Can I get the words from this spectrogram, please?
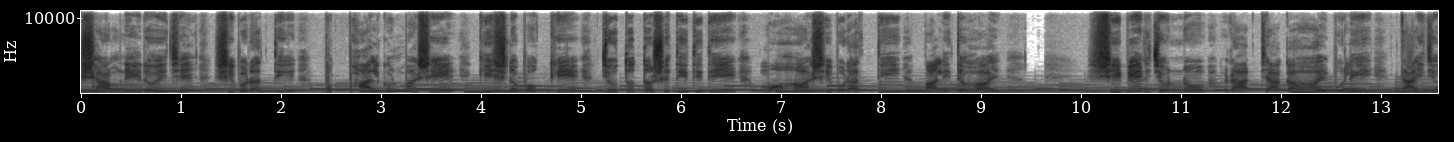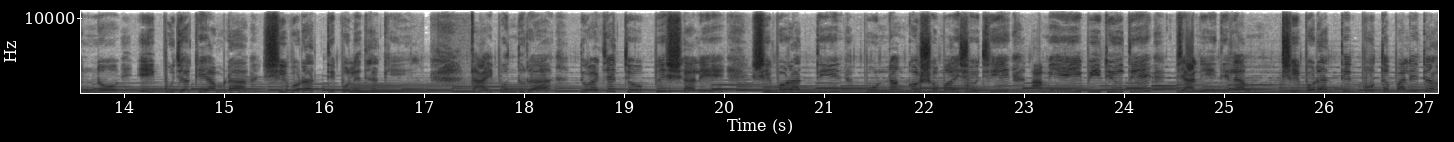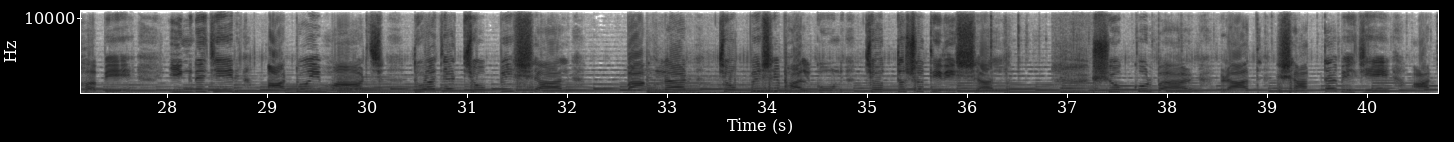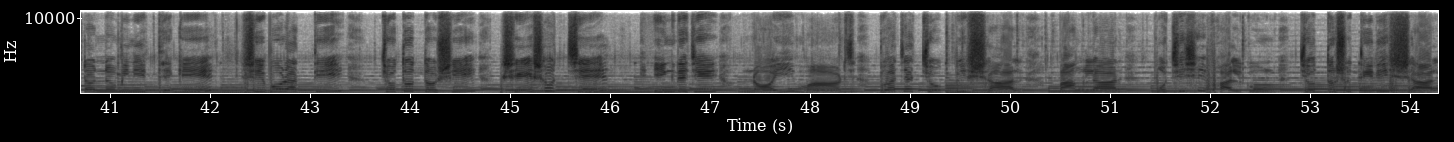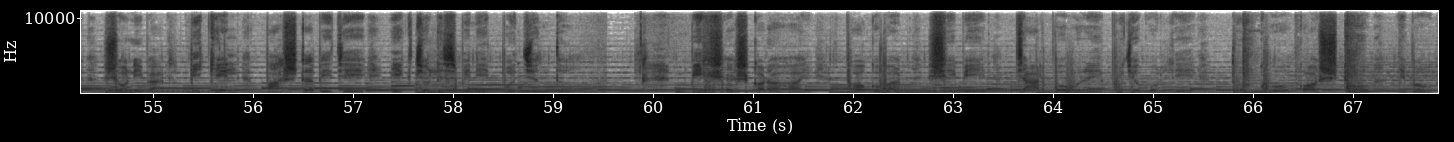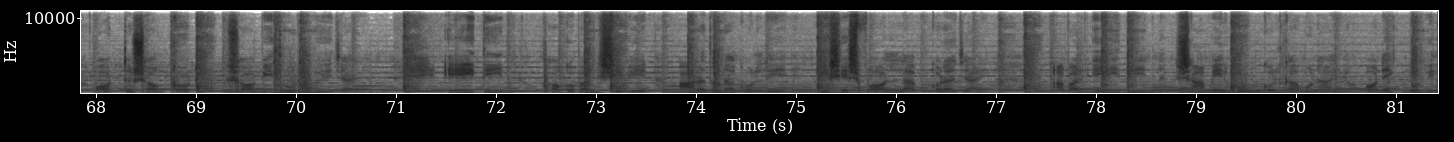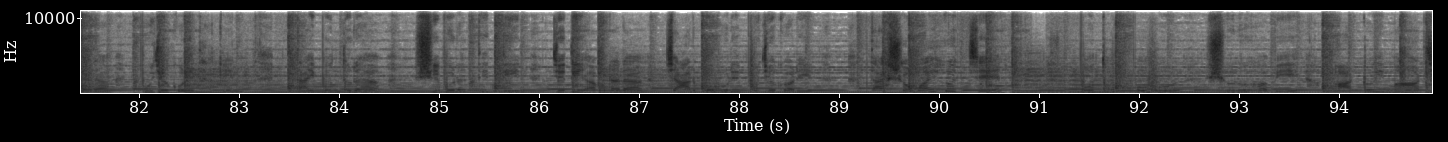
সামনেই রয়েছে শিবরাত্রি। ফাল্গুন মাসে কৃষ্ণপক্ষে চতুর্দশী তিথিতে মহাশিবরাত্রি পালিত হয়। শিবের জন্য রাত জাগা হয় বলে তাই জন্য এই পূজাকে আমরা শিবরাত্রি বলে থাকি। তাই বন্ধুরা দু হাজার চব্বিশ সালে শিবরাত্রির পূর্ণাঙ্গ সময়সূচি আমি এই ভিডিওতে জানিয়ে দিলাম। শিবরাত্রির ব্রত পালিত হবে ইংরেজির আটই মার্চ দু হাজার চব্বিশ সাল বাংলার চব্বিশে ফাল্গুন চোদ্দশো তিরিশ সাল। শুক্রবার রাত সাতটা বেজে আটান্ন মিনিট থেকে শিবরাত্রি চতুর্দশী শেষ হচ্ছে ইংরেজির নয়ই মার্চ দু হাজার চব্বিশ সাল, বাংলার পঁচিশে ফাল্গুন চোদ্দোশো সাল, শনিবার, বিকেল পাঁচটা বেজে একচল্লিশ মিনিট পর্যন্ত। বিশ্বাস করা হয় ভগবান শিবের চার প্রহরে পুজো করলে দুঃখ, কষ্ট এবং অর্থ সংকট সবই দূর হয়ে যায়। এই দিন ভগবান শিবের আরাধনা করলে বিশেষ ফল লাভ করা যায়। আবার এই দিন স্বামীর মঙ্গল কামনায় অনেক মহিলারা পুজো করে থাকেন। তাই বন্ধুরা, শিবরাত্রির দিন যদি আপনারা চার প্রহরে পুজো করেন, তার সময় হচ্ছে হবে আটই মার্চ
